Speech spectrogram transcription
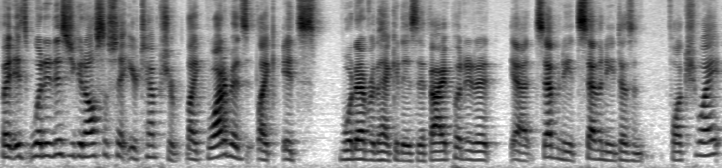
But it's what it is. You can also set your temperature. Like waterbeds, like it's whatever the heck it is. If I put it at, at seventy, it's seventy. It doesn't fluctuate.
